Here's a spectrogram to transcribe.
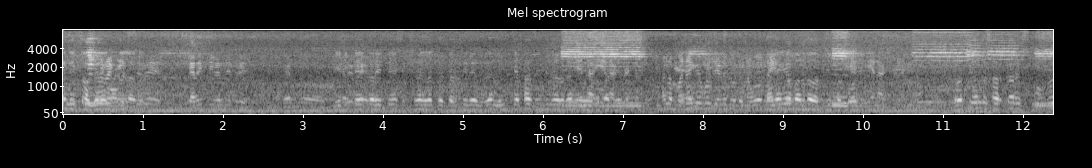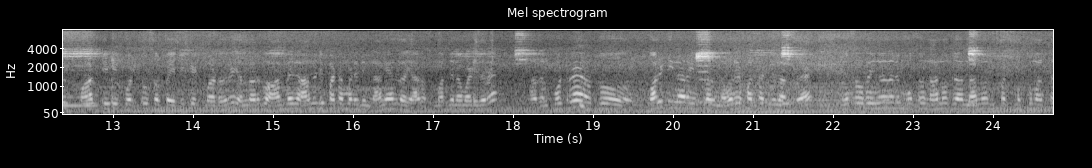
ಏನಿತ್ತು ಅದನ್ನೇ ಮಾಡಿಲ್ಲ ಅದು. ಕರಿತೀವಿ ಅಂದಿದ್ರಿ. ಕರಿತೀವಿ. ಶಿಕ್ಷಣ ಇಲಾಖೆ ಕರಿತೀವಿ ಅಂದರೆ ನಿಮ್ಮ ಕೆಪಾಸಿಟಿ ಅಲ್ಲ ಮನೆಗೆ ಬಂದು ಹೇಳಿದ್ರು ನವೋದಯ ಮನೆಗೆ ಬಂದು ಅರ್ಜಿ ಪ್ರತಿಯೊಂದು ಸರ್ಕಾರಿ ಸ್ಕೂಲ್ ಸ್ಮಾರ್ಟ್ ಟಿ ವಿ ಕೊಟ್ಟು ಸ್ವಲ್ಪ ಎಜುಕೇಟ್ ಮಾಡಿದ್ರೆ ಎಲ್ಲರಿಗೂ ಆನ್ಲೈನ್ ಆಲ್ರೆಡಿ ಪಾಠ ಮಾಡಿದ್ದೀನಿ. ನಾನೇ ಅಲ್ಲ ಯಾರೋ ಸುಮಾರು ಜನ ಮಾಡಿದ್ದಾರೆ. ಅದನ್ನು ಕೊಟ್ಟರೆ ಅದು ಕ್ವಾಲಿಟಿನಾರ ಇಂಪ್ರೂವ್ ಅವರೇ ಪಾಸ್ ಆಗಲಿಲ್ಲ ಅಂದರೆ ಮೂರು ಸಾವಿರದ ಇನ್ನೂರಲ್ಲಿ ಮೂರು ಸಾವಿರದ ನಾನ್ನೂರು ನಾನ್ನೂರ ಇಪ್ಪತ್ತು ಮಕ್ಕಳು ಮಾತ್ರ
